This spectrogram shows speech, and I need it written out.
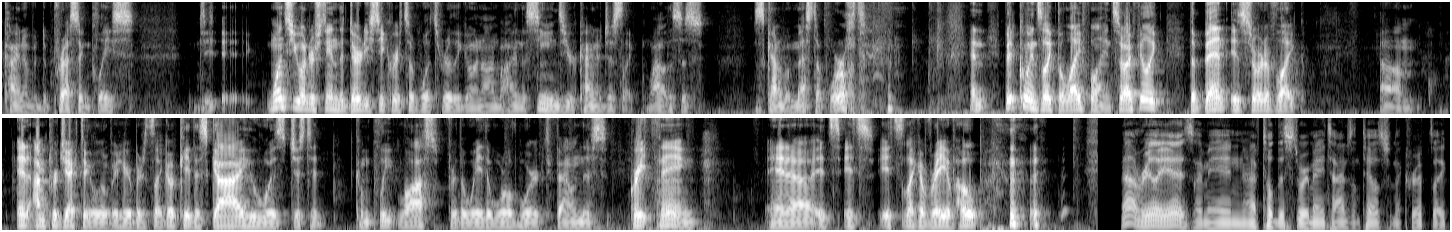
kind of a depressing place. Once you understand the dirty secrets of what's really going on behind the scenes you're kind of just like wow this is this is kind of a messed up world. And Bitcoin's like the lifeline. So I feel like the bent is sort of like um, and I'm projecting a little bit here, but it's like, okay, this guy who was just a complete loss for the way the world worked found this great thing, and uh, it's it's it's like a ray of hope. No, it really is. I mean, I've told this story many times on Tales from the Crypt. Like,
